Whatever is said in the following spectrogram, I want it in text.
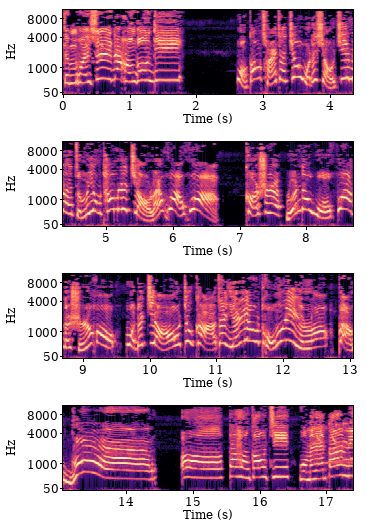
怎么回事，大红公鸡？我刚才在教我的小鸡们怎么用他们的脚来画画，可是轮到我画的时候，我的脚就卡在颜料桶里了，报告！哦，大红公鸡，我们来帮你。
